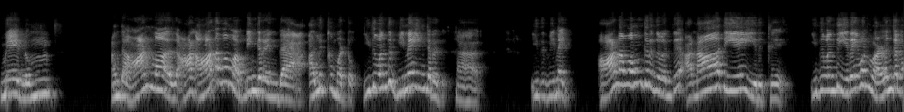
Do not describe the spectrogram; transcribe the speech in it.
மேலும் அந்த ஆன்மா ஆணவம் அப்படிங்கிற இந்த அழுக்கு மட்டும். இது வந்து வினைங்கிறது. இது வினை. ஆணவம்ங்கிறது வந்து அனாதியே இருக்கு. இது வந்து இறைவன் வழங்கல.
